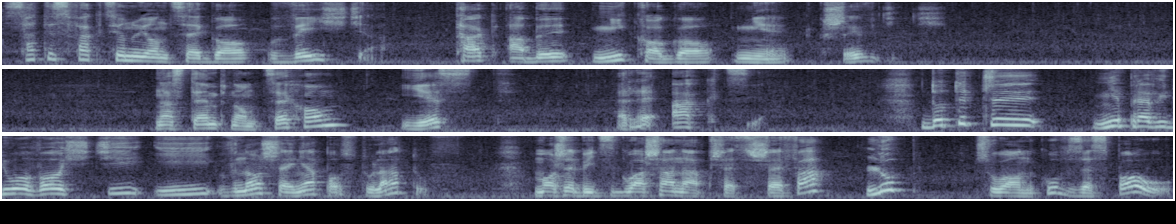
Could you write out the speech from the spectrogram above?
satysfakcjonującego wyjścia, tak aby nikogo nie krzywdzić. Następną cechą jest reakcja. Dotyczy nieprawidłowości i wnoszenia postulatów. Może być zgłaszana przez szefa lub członków zespołu.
